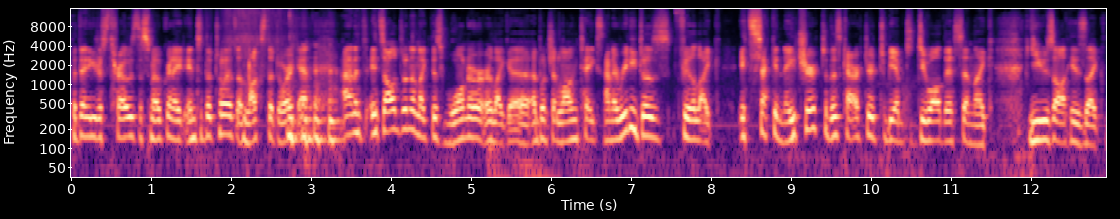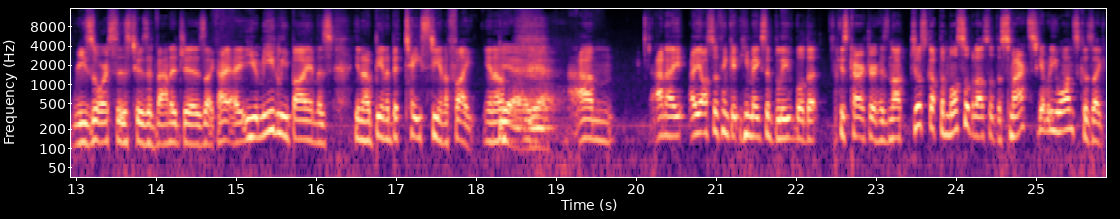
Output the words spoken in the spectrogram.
But then he just throws the smoke grenade into the toilets and locks the door again. And it's, it's all done in like this one or, or like a, a bunch of long takes. And it really does feel like it's second nature to this character to be able to do all this and like use all his like resources to his advantages. Like I, I you immediately buy him as you know being a bit tasty in a fight. You know, Yeah, yeah. um, and I, I also think it, he makes it believable that his character has not just got the muscle but also the smarts to get what he wants because like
